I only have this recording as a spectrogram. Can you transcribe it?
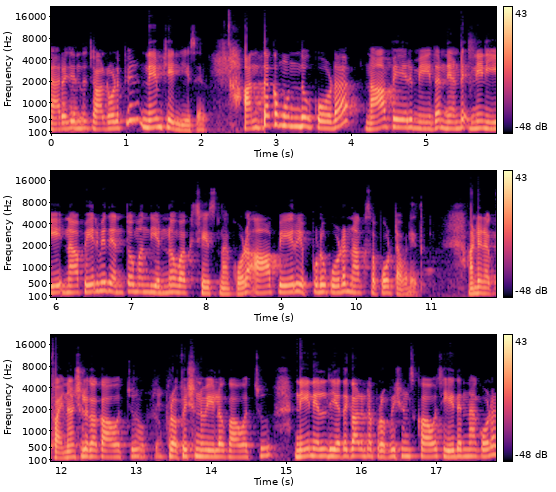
మ్యారేజ్ అయిన చాలా రోజులకి నేమ్ చేంజ్ చేశారు. అంతకు ముందు కూడా నా పేరు మీద అంటే నేను ఏ నా పేరు మీద ఎంతోమంది ఎన్నో వర్క్ చేసినా కూడా ఆ పేరు ఎప్పుడు కూడా నాకు సపోర్ట్ అవ్వలేదు. అంటే నాకు ఫైనాన్షియల్గా కావచ్చు ప్రొఫెషన్ వేలో కావచ్చు నేను ఎల్ ఎదగాలన్న ప్రొఫెషన్స్ కావచ్చు ఏదన్నా కూడా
